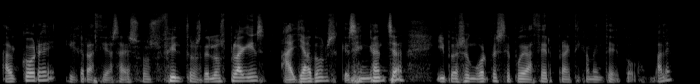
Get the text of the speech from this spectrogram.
al core y gracias a esos filtros de los plugins hay add-ons que se enganchan y por eso en WordPress se puede hacer prácticamente todo. ¿vale?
